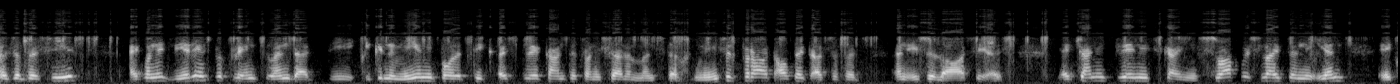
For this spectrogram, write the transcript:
Is dit presies? Ek wil net weer eens beklemtoon dat die ekonomie en die politiek is twee kante van dieselfde muntstuk. Mense praat altyd asof dit in isolasie is. Jy kan nie twee nie skei nie. Swak besluite in die een het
